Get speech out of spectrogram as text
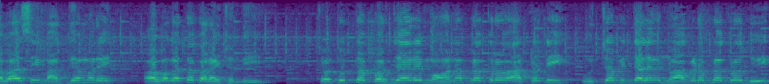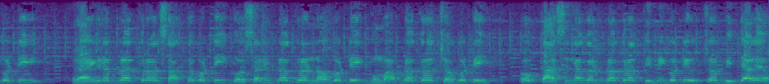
ଆବାସୀ ମାଧ୍ୟମରେ ଅବଗତ କରାଇଛନ୍ତି। ଚତୁର୍ଥ ପର୍ଯ୍ୟାୟରେ ମୋହନା ବ୍ଲକର ଆଠଟି ଉଚ୍ଚ ବିଦ୍ୟାଳୟ ନୂଆଗଡ଼ ବ୍ଲକର ଦୁଇ ଗୋଟି ରାୟଗଡ଼ା ବ୍ଲକର ସାତ ଗୋଟି ଗୋସାଣୀ ବ୍ଲକର ନଅ ଗୋଟି ଗୁମା ବ୍ଲକର ଛଅ ଗୋଟି ଓ କାଶୀନଗର ବ୍ଲକର ତିନି ଗୋଟି ଉଚ୍ଚ ବିଦ୍ୟାଳୟ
